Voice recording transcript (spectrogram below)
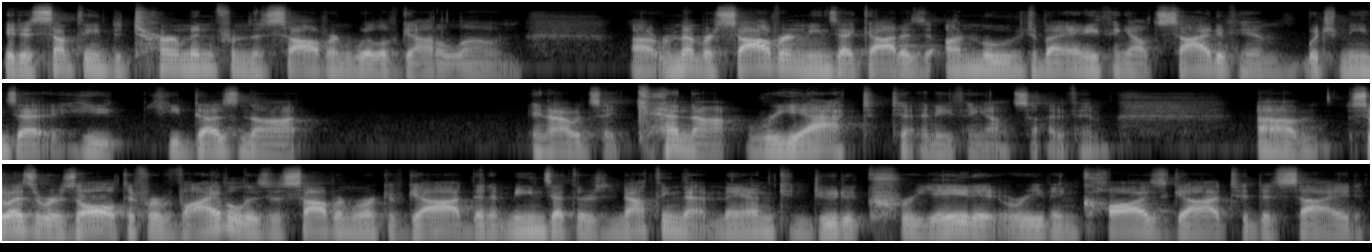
It is something determined from the sovereign will of God alone. Uh, remember, sovereign means that God is unmoved by anything outside of him, which means that he he does not, and I would say cannot react to anything outside of him. Um, so as a result, if revival is a sovereign work of God, then it means that there's nothing that man can do to create it or even cause God to decide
